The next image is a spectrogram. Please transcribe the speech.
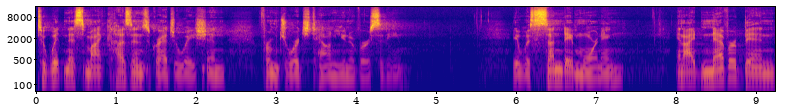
to witness my cousin's graduation from Georgetown University. It was Sunday morning, and I'd never been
